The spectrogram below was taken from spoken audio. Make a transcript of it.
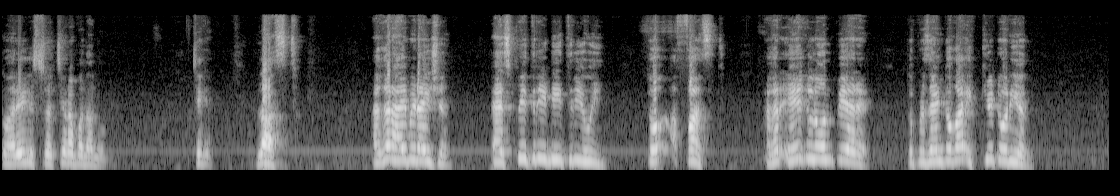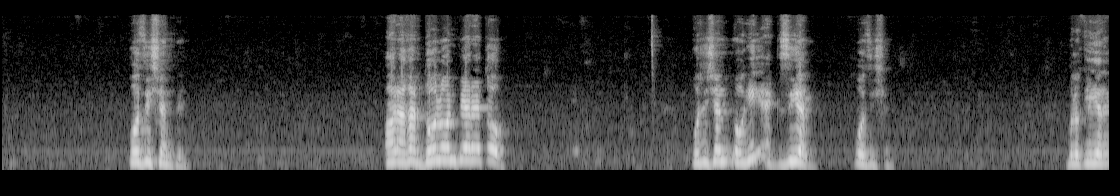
तो हर एक स्ट्रक्चर आप बना लोगे। ठीक है? लास्ट अगर हाइब्रिडाइजेशन sp3d3 हुई तो फ़र्स्ट अगर एक लोन पेयर है तो प्रेजेंट होगा इक्विटोरियल पोजीशन पे। और अगर दो लोन पेयर है तो पोजीशन होगी एक्सियल पोजीशन बोलो क्लियर है?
